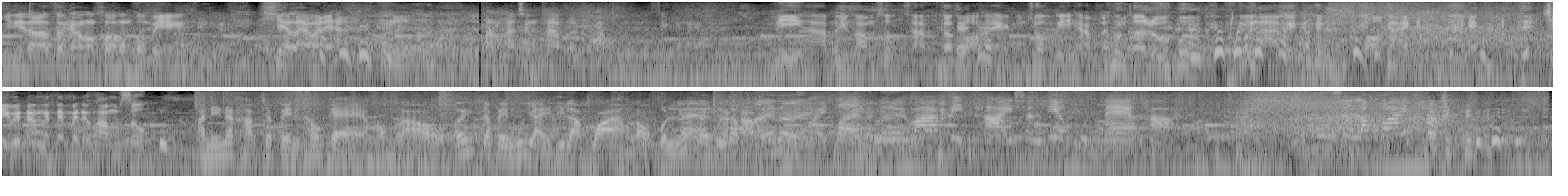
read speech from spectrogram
ยินดีต้อนรับสู่งานของของผมเองเฮียอะไรวะเนี่ยสัมภาษณ์ช่างภาพเราดูครับรู้สึกยังไงครับ ดีครับมีความสุขครับ ก็ขอให้คุณโชคดีครับ แล้วมึงก็รู้ว่างานเป็นขอให้ชีวิตต้องเป็นเต็มไปด้วยความสุข อันนี้นะครับจะเป็นเท่าแก่ของเรา เอ้ยจะเป็นผู้ใหญ่ที่รับไหว้ของเราคนแรกนะครับบอกเลยว่าปิดท้ายฉันเรียกคุณแน่ค่ะคุณครูฉันรับไหว้ค่ะ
